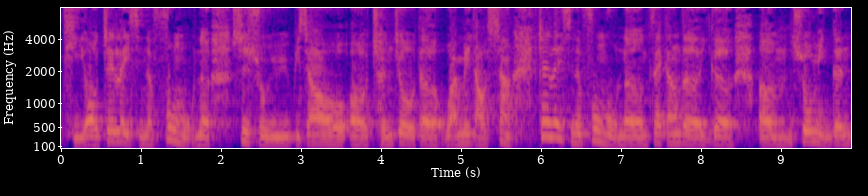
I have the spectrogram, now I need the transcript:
题哦，这类型的父母呢是属于比较呃成就的完美导向。这类型的父母呢，在刚刚的一个嗯说明跟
